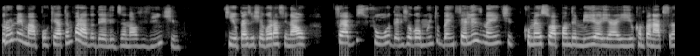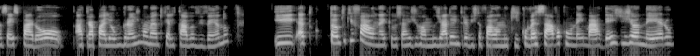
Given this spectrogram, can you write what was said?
pro Neymar, porque a temporada dele, 19-20, que o PSG chegou na final, foi absurda, ele jogou muito bem. Infelizmente, começou a pandemia e aí o campeonato francês parou, atrapalhou um grande momento que ele estava vivendo. E é tanto que falam, né, que o Sérgio Ramos já deu entrevista falando que conversava com o Neymar desde janeiro.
